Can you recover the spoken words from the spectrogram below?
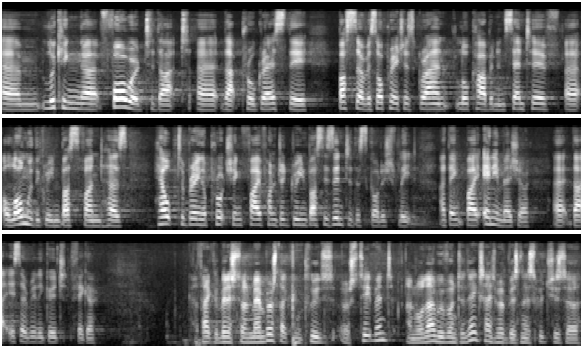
um, looking uh, forward to that, uh, that progress. The Bus Service Operators Grant Low Carbon Incentive, uh, along with the Green Bus Fund, has helped to bring approaching 500 green buses into the Scottish fleet. Mm. I think by any measure, uh, that is a really good figure. I thank the Minister and members. That concludes our statement and we'll now move on to the next item of business which is a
